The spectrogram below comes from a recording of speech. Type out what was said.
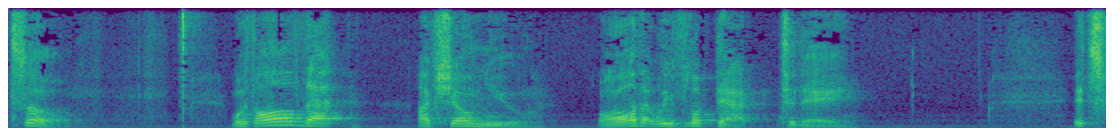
So, with all that I've shown you, all that we've looked at today, it's,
